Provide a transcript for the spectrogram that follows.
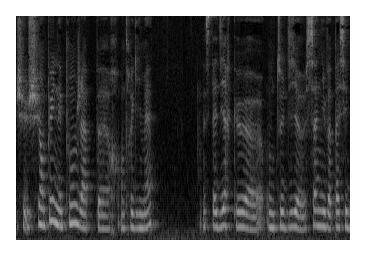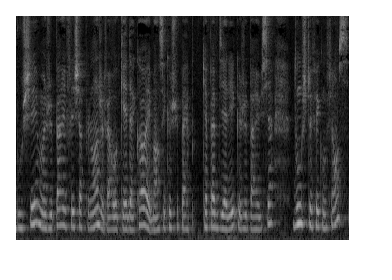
Je, suis un peu une éponge à peur, entre guillemets. C'est-à-dire que euh, on te dit euh, ça n'y va pas s'éboucher, moi je vais pas réfléchir plus loin, je vais faire ok d'accord, et ben c'est que je suis pas capable d'y aller, que je vais pas réussir. Donc je te fais confiance.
